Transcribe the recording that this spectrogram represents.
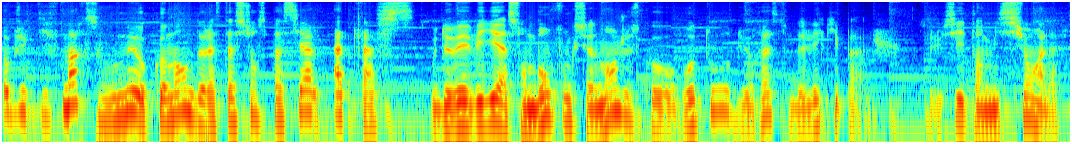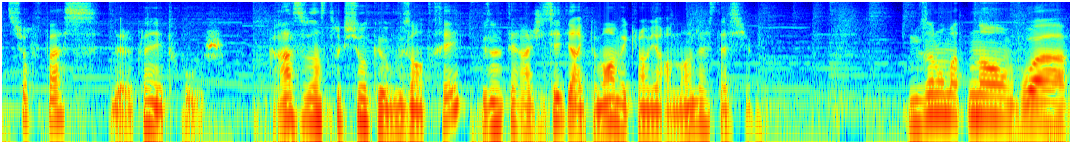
Objectif Mars vous met aux commandes de la station spatiale Atlas. Vous devez veiller à son bon fonctionnement jusqu'au retour du reste de l'équipage. Celui-ci est en mission à la surface de la planète rouge. Grâce aux instructions que vous entrez, vous interagissez directement avec l'environnement de la station. Nous allons maintenant voir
